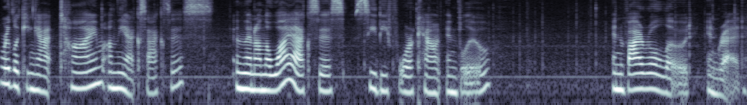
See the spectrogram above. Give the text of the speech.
We're looking at time on the x-axis, and then on the y-axis, CD4 count in blue, and viral load in red.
